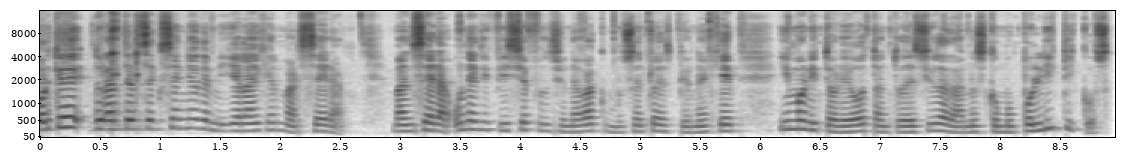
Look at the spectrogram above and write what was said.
porque durante el sexenio de Miguel Ángel Mancera, un edificio funcionaba como centro de espionaje y monitoreo tanto de ciudadanos como políticos.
